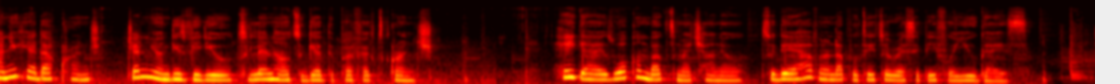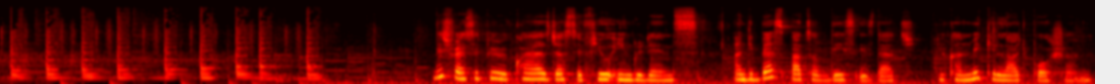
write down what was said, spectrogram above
Can you hear that crunch? Join me on this video to learn how to get the perfect crunch. Hey guys, welcome back to my channel. Today I have another potato recipe for you guys. This recipe requires just a few ingredients and the best part of this is that you can make a large portion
